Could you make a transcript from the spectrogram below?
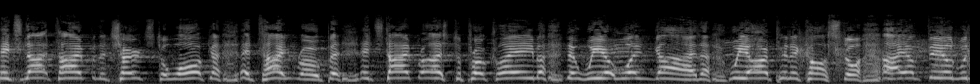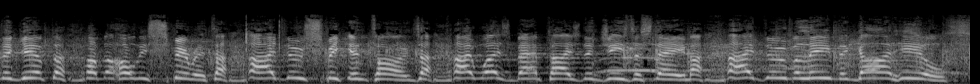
It's not time for the church to walk a tightrope. It's time for us to proclaim that we are one God. We are Pentecostal. I am filled with the gift of the Holy Spirit. I do speak in tongues. I was baptized in Jesus' name. I do believe that God heals.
